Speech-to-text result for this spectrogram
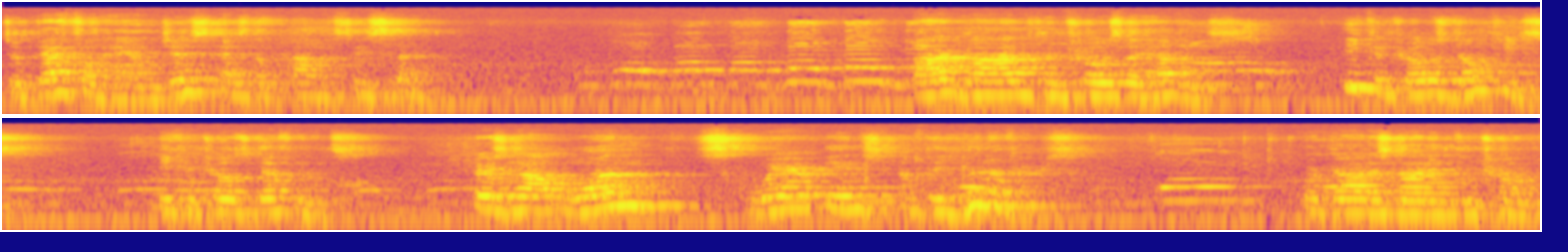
to Bethlehem, just as the prophecy said. Our God controls the heavens. He controls donkeys. He controls governments. There's not one square inch of the universe where God is not in control.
